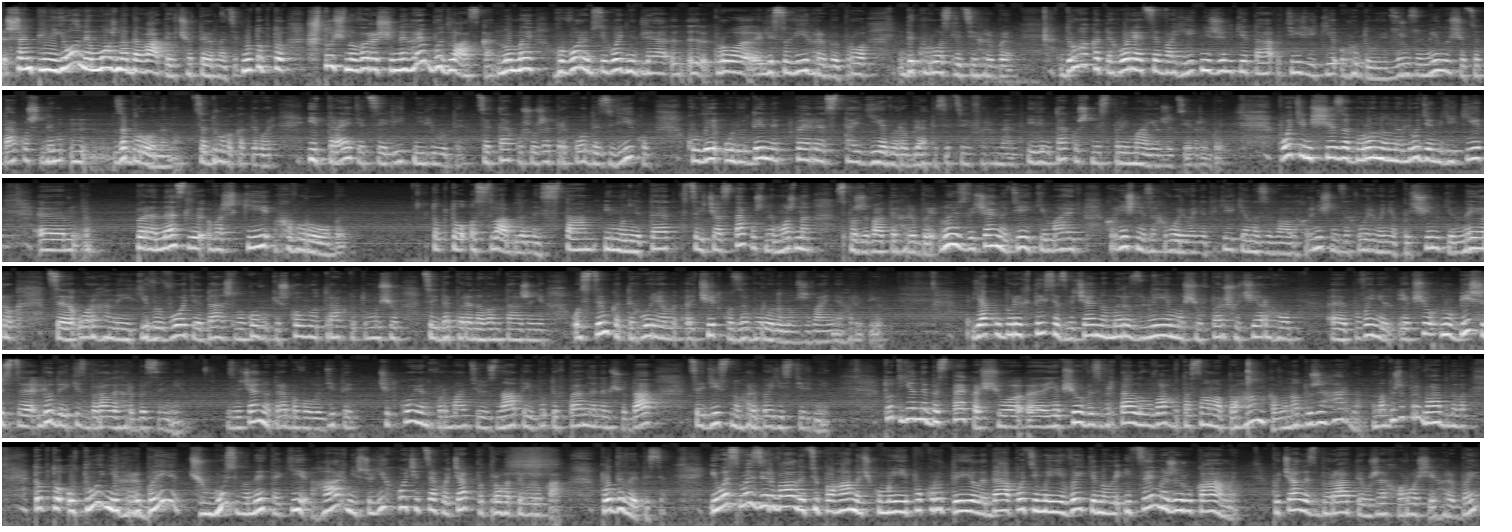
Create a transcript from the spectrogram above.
шампіньйони можна давати в 14. Ну тобто штучно вирощений гриб, будь ласка. Ну ми говоримо сьогодні для, е, про лісові гриби, про дикорослі ці гриби. Друга категорія це вагітні жінки та ті, які годують. Зрозуміло, що це також не заборонено. Це друга категорія. І третя це літні люди. Це також уже приходить з віком, коли у людини перестає вироблятися цей фермент, і він також не сприймає вже ці гриби. Потім ще заборонено людям, які е, перенесли важкі хвороби. Тобто ослаблений стан, імунітет в цей час також не можна споживати гриби. Ну і звичайно, ті, які мають хронічні захворювання, такі як я називала, хронічні захворювання печінки, нирок, це органи, які виводять да, шлунково-кишкового тракту, тому що це йде перенавантаження. Ось цим категоріям е, чітко заборонено вживання грибів. Як уберегтися, звичайно, ми розуміємо, що в першу чергу е, повинні, якщо ну більшість це люди, які збирали гриби самі. Звичайно, треба володіти чіткою інформацією, знати і бути впевненим, що да, це дійсно гриби їстівні. Тут є небезпека, що е, якщо ви звертали увагу, та сама поганка, вона дуже гарна, вона дуже приваблива. Тобто отруйні гриби чомусь вони такі гарні, що їх хочеться хоча б потрогати в руках, подивитися. І ось ми зірвали цю поганочку, ми її покрутили, да, потім ми її викинули, і цими ж руками почали збирати вже хороші гриби.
